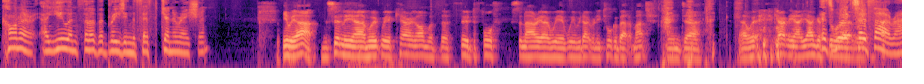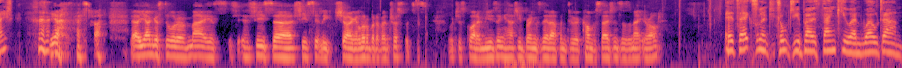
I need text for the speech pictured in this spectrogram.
Conor, are you and Philippa breeding the fifth generation? Here we are. Certainly, um, we're, we're, carrying on with the third to fourth scenario where, where we don't really talk about it much. And uh, uh, we're currently our youngest. It's daughter, worked so far, right? yeah, that's right. Our youngest daughter, May, is she's uh, she's certainly showing a little bit of interest, which is which is quite amusing. How she brings that up into her conversations as an eight-year-old. It's excellent to talk to you both. Thank you and well done.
